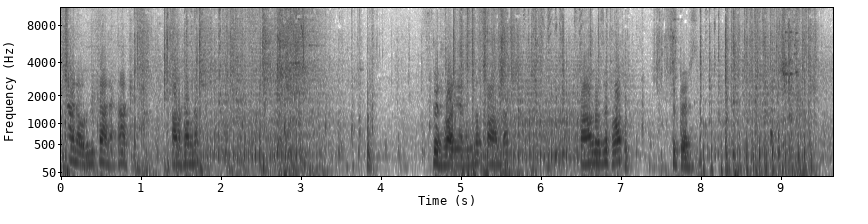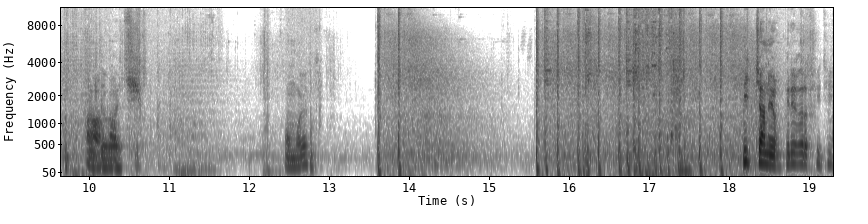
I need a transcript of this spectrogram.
Bir tane vur bir tane. Ha. Arkanda. Zırh var yanında sağında. Sağında zırh var. Süpersin. Hadi Aa, bak. Bomba yok. Hiç canı yok. Biri kırık. Bitiş.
